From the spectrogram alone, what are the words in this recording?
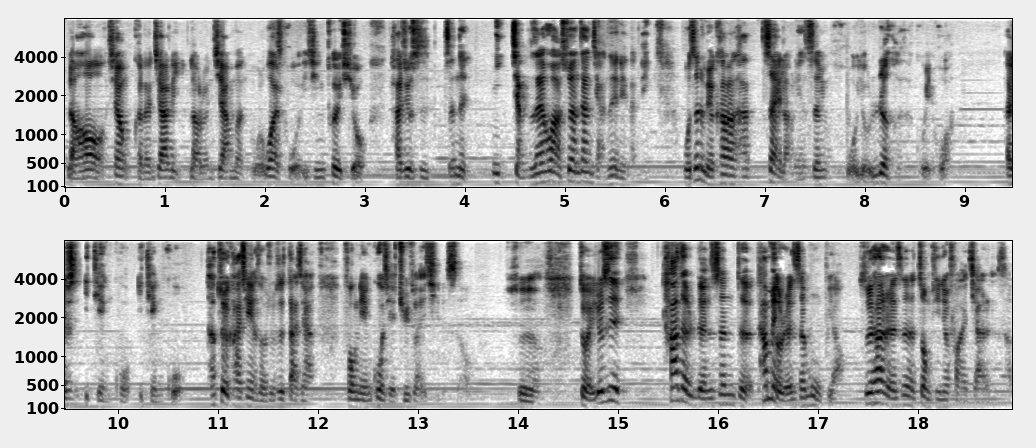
然后像可能家里老人家们，我外婆已经退休，她就是真的，你讲实在话，虽然这样讲真的有点难听，我真的没有看到她在老年生活有任何的规划，她就是一天过一天过。她最开心的时候就是大家逢年过节聚在一起的时候。是啊，对，就是他的人生的，他没有人生目标，所以他人生的重心就放在家人上，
